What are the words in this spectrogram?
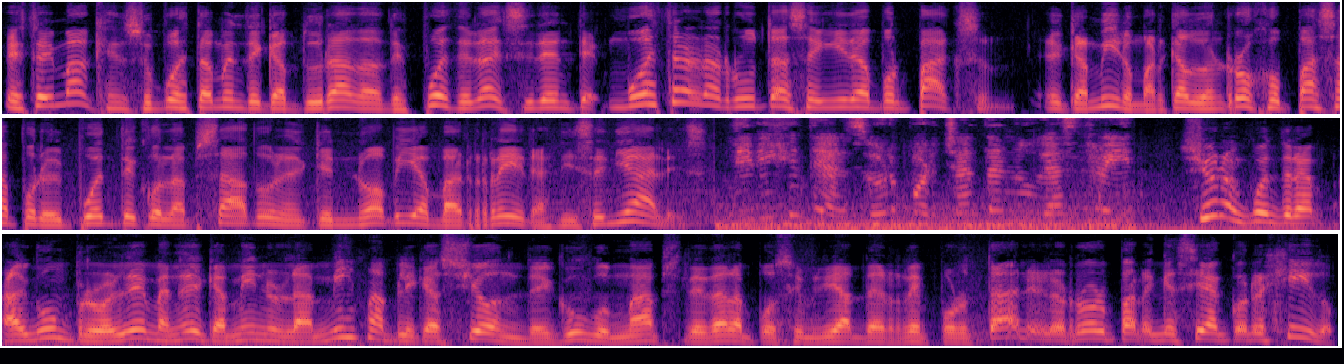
Esta imagen, supuestamente capturada después del accidente, muestra la ruta seguida por Paxson. El camino marcado en rojo pasa por el puente colapsado en el que no había barreras ni señales. Dirígete al sur por Chattanooga Street. Si uno encuentra algún problema en el camino, la misma aplicación de Google Maps le da la posibilidad de reportar el error para que sea corregido.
